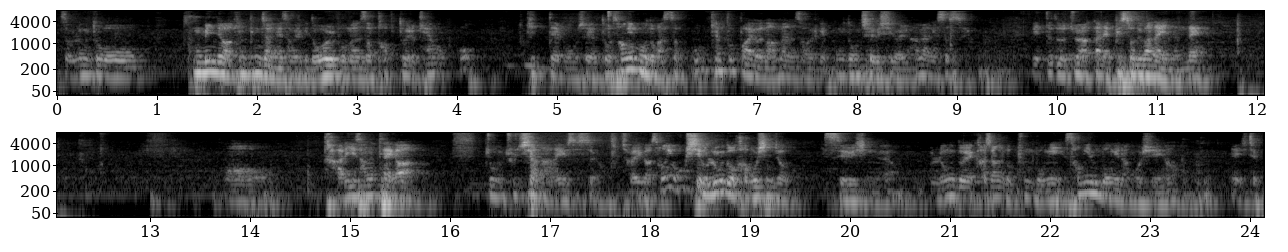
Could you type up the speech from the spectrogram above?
그래서 울릉도 국민영화 캠핑장에서 이렇게 노을 보면서 밥도 이렇게 해먹고 빗대 뭐 저희가 또 성인모도 갔었고 캠프파이어 나오면서 이렇게 공동체 의식을 함양했었어요. 이때도 좀 약간 에피소드가 하나 있는데 어, 다리 상태가 좀 좋지 않아 있었어요. 저희가 성인 혹시 울릉도 가보신 적 있으신가요? 울릉도의 가장 높은 봉이 성인봉이라는 곳이에요. 네, 이제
